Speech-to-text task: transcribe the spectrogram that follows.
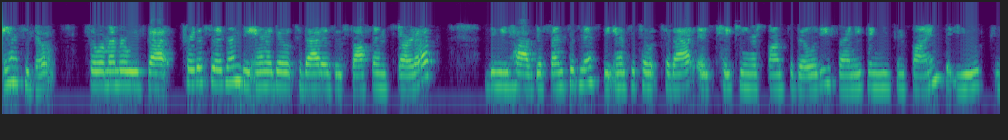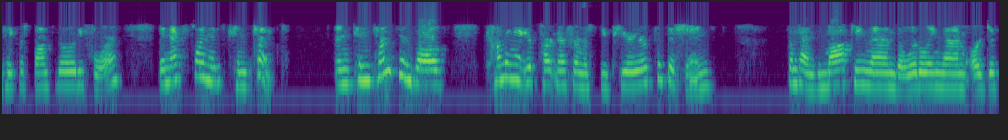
antidotes, so remember we've got criticism, the antidote to that is a softened startup. We have defensiveness, the antidote to that is taking responsibility for anything you can find that you can take responsibility for. The next one is contempt. And contempt involves coming at your partner from a superior position sometimes mocking them, belittling them, or just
